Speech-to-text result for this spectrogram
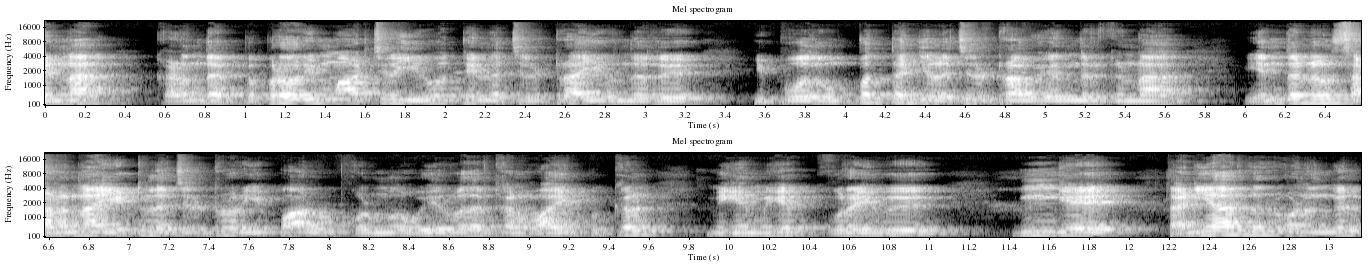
ஏன்னா கடந்த பிப்ரவரி மார்ச்சில் இருபத்தேழு லட்சம் லிட்டராக இருந்தது இப்போது முப்பத்தஞ்சு லட்சம் லிட்டராக உயர்ந்திருக்குன்னா எந்த நாள் சடனாக எட்டு லட்சம் லிட்டர் வரைக்கும் பால் கொள்முதல் உயர்வதற்கான வாய்ப்புகள் மிக மிக குறைவு. இங்கே தனியார் நிறுவனங்கள்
